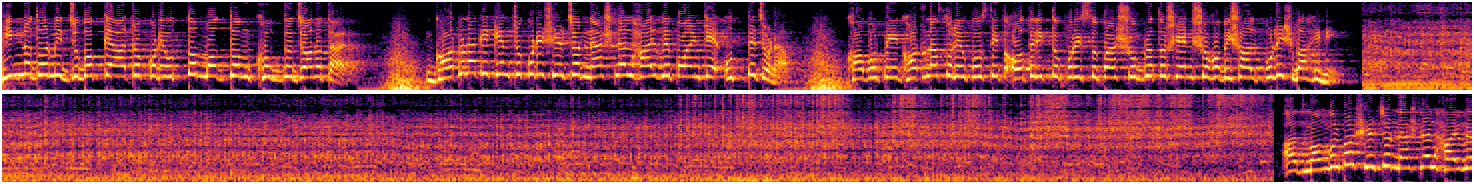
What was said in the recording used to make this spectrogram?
ভিন্ন ধর্মী যুবককে আটক করে উত্তম, মধ্যম, ক্ষুব্ধ জনতার। ঘটনাকে কেন্দ্র করে শিলচর ন্যাশনাল হাইওয়ে পয়েন্টে উত্তেজনা। খবর পেয়ে ঘটনাস্থলে উপস্থিত অতিরিক্ত পুলিশ সুপার সুব্রত সেন সহ বিশাল পুলিশ বাহিনী। আজ মঙ্গলবার শিলচর ন্যাশনাল হাইওয়ে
